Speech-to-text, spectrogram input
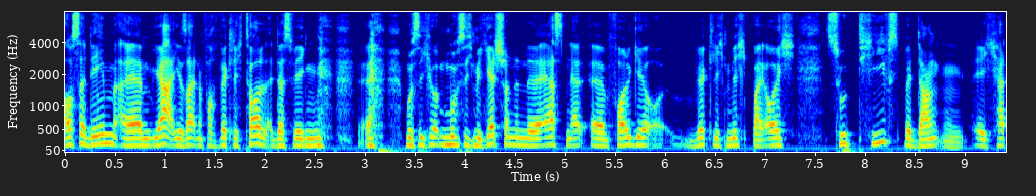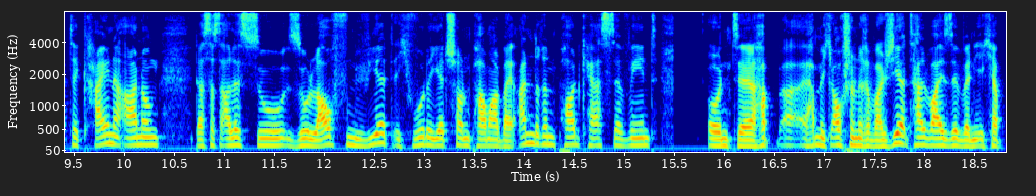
Außerdem, ähm, ja, ihr seid einfach wirklich toll. Deswegen äh, muss, ich, muss ich mich jetzt schon in der ersten äh, Folge wirklich mich bei euch zutiefst bedanken. Ich hatte keine Ahnung, dass das alles so, so laufen wird. Ich wurde jetzt schon ein paar Mal bei anderen Podcasts erwähnt und äh, habe äh, hab mich auch schon revanchiert teilweise, wenn ich habe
